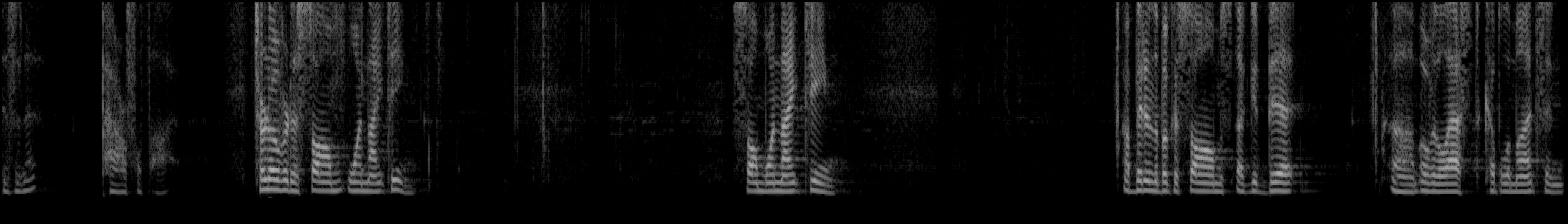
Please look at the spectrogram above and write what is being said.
isn't it? Powerful thought. Turn over to Psalm 119. Psalm 119. I've been in the book of Psalms a good bit um, over the last couple of months, and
